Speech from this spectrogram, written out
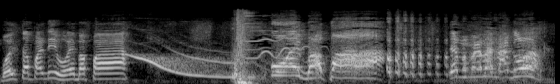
બોલતા પાડી હોય બાપા. ઓય બાપા. એ મમ્મી ભાગો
